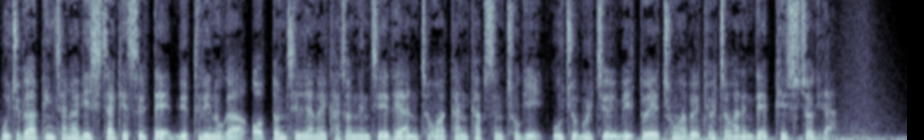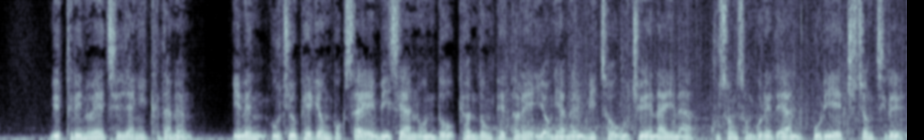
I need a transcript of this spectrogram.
우주가 팽창하기 시작했을 때 뉴트리노가 어떤 질량을 가졌는지에 대한 정확한 값은 초기 우주 물질 밀도의 총합을 결정하는 데 필수적이다. 뉴트리노의 질량이 크다면 이는 우주 배경 복사의 미세한 온도 변동 패턴에 영향을 미쳐 우주의 나이나 구성 성분에 대한 우리의 추정치를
